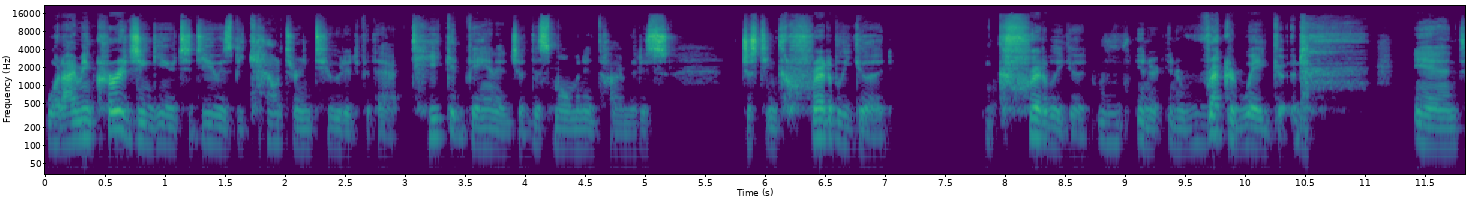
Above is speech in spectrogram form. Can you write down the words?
What I'm encouraging you to do is be counterintuitive to that. Take advantage of this moment in time that is just incredibly good, incredibly good, in a, in a record way good. and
